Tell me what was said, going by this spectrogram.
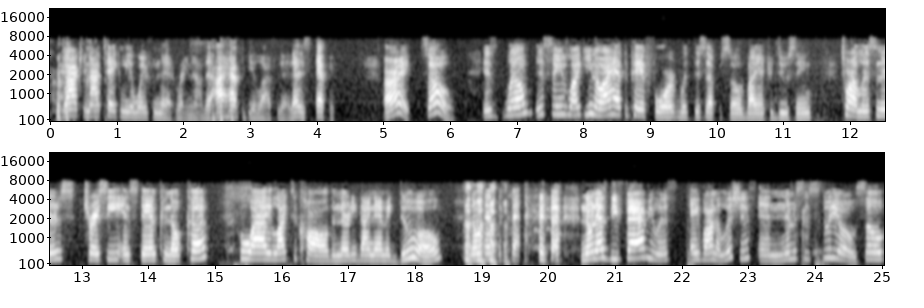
God cannot take me away from that right now. That I have to be alive for that. That is epic. All right, so is well, it seems like you know I had to pay it forward with this episode by introducing to our listeners Tracy and Stan Konopka, who I like to call the nerdy dynamic duo, known as the fa- known as the fabulous Avon Alicious and Nemesis Studios. So,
